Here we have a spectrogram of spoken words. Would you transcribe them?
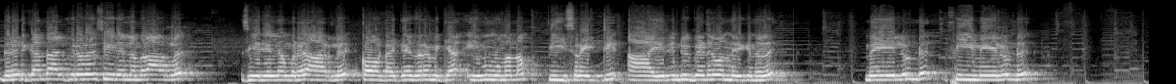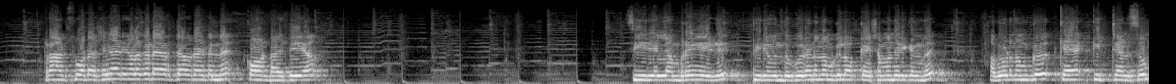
ഇതിനെടുക്കാൻ താല്പര്യമുള്ള സീരിയൽ നമ്പർ ആറിൽ സീരിയൽ നമ്പർ ആറിൽ കോൺടാക്ട് ചെയ്യാൻ ശ്രമിക്കുക. ഈ മൂന്നെണ്ണം പീസ് റേറ്റ് ആയിരം രൂപയാണ് വന്നിരിക്കുന്നത്. മെയിലുണ്ട് ഫീമെയിലുണ്ട് ട്രാൻസ്പോർട്ടേഷൻ കാര്യങ്ങളൊക്കെ ഡയറക്റ്റ് അവരായിട്ട് തന്നെ കോൺടാക്ട് ചെയ്യാം. സീരിയൽ നമ്പർ ഏഴ് തിരുവനന്തപുരമാണ് നമുക്ക് ലൊക്കേഷൻ വന്നിരിക്കുന്നത്. അപ്പോൾ ഇവിടെ നമുക്ക് കിറ്റൺസും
